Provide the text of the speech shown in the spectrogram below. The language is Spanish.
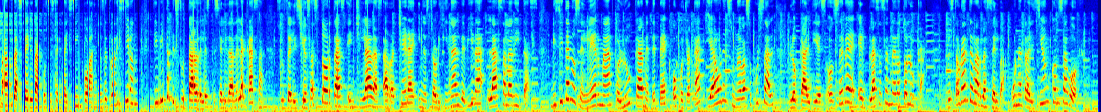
Bar La Selva, con 65 años de tradición, te invita a disfrutar de la especialidad de la casa, sus deliciosas tortas, enchiladas, arrachera y nuestra original bebida, las saladitas. Visítanos en Lerma, Toluca, Metepec o Coyoacán y ahora en su nueva sucursal, local 1011B, en Plaza Sendero Toluca. Restaurante Bar La Selva, una tradición con sabor.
